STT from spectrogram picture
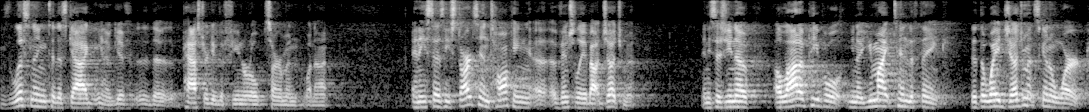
he's listening to this guy, you know, give the, pastor give the funeral sermon, whatnot. And he says he starts in talking uh, eventually about judgment. And he says, you know, a lot of people, you know, you might tend to think that the way judgment's going to work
